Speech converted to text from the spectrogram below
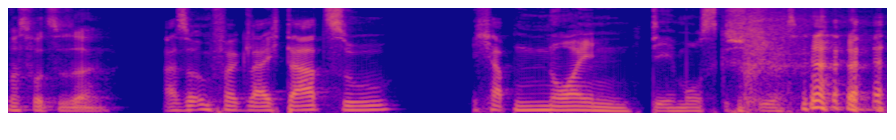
Was wolltest du sagen? Also im Vergleich dazu, ich habe neun Demos gespielt.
